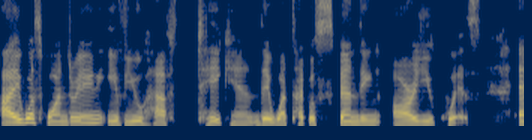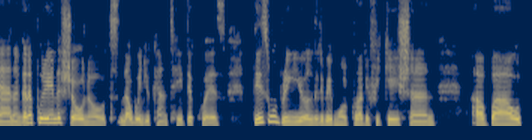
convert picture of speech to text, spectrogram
I was wondering if you have taken the what type of spending are you quiz. And I'm to put it in the show notes. That way you can take the quiz. This will bring you a little bit more clarification about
